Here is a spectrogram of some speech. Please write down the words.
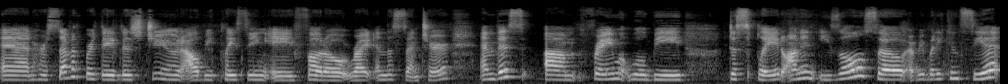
and her seventh birthday this June, I'll be placing a photo right in the center. And this um, frame will be displayed on an easel so everybody can see it.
